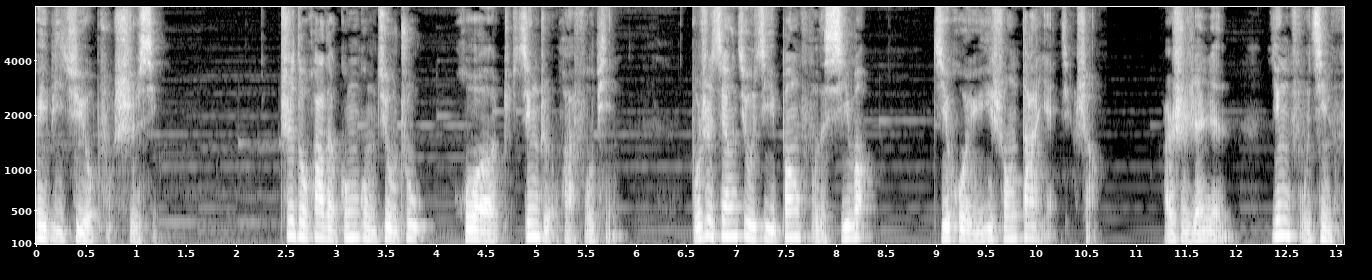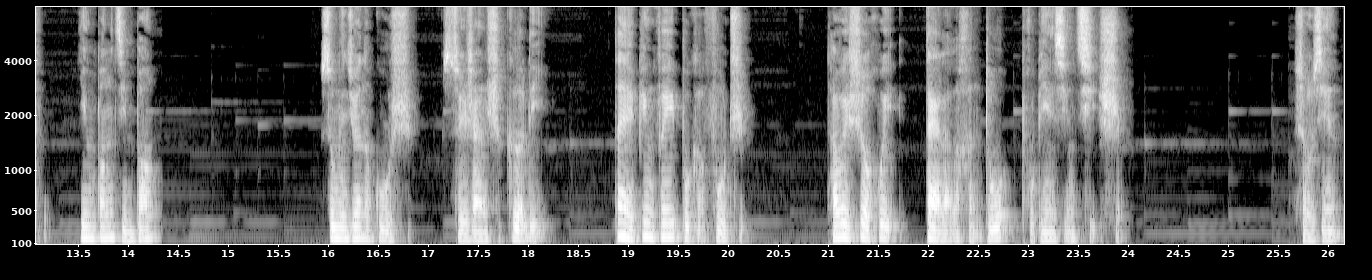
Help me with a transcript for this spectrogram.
未必具有普适性。制度化的公共救助或精准化扶贫，不是将救济帮扶的希望寄托于一双大眼睛上，而是人人应扶尽扶，应帮尽帮。苏明娟的故事虽然是个例，但也并非不可复制。她为社会带来了很多普遍性启示。首先，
